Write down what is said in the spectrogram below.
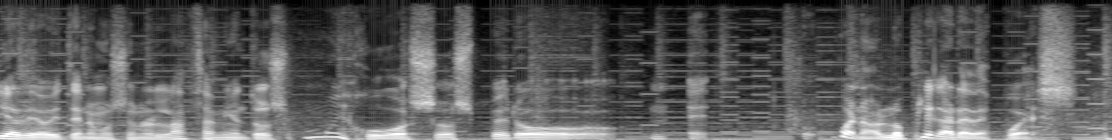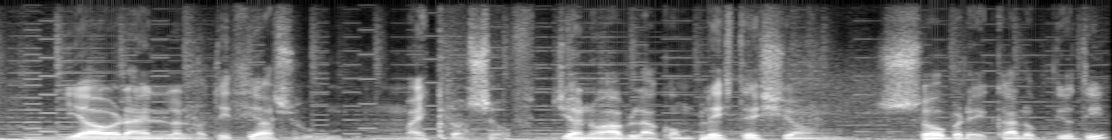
día de hoy tenemos unos lanzamientos muy jugosos, pero eh, bueno, lo explicaré después. Y ahora en las noticias, Microsoft ya no habla con PlayStation sobre Call of Duty.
